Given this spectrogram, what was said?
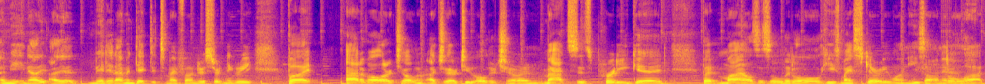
I mean, I, I admit it. I'm addicted to my phone to a certain degree. But out of all our children, actually, our two older children, Max is pretty good, but Miles is a little. He's my scary one. He's on it a lot.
